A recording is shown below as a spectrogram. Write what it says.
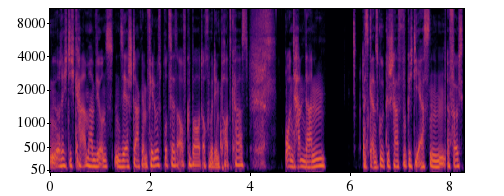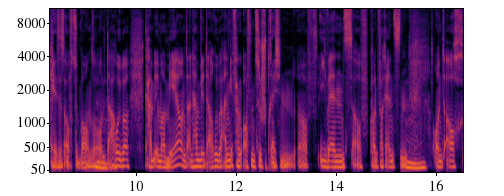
richtig kamen, haben wir uns einen sehr starken Empfehlungsprozess aufgebaut, auch über den Podcast. Und haben dann es ganz gut geschafft, wirklich die ersten Erfolgscases aufzubauen. So. Mhm. Und darüber kam immer mehr und dann haben wir darüber angefangen, offen zu sprechen, auf Events, auf Konferenzen Mhm. und auch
